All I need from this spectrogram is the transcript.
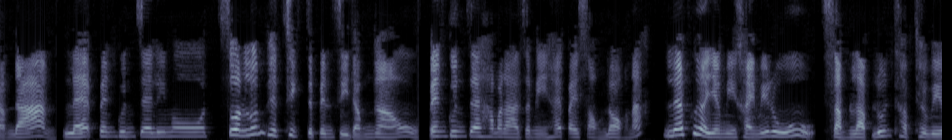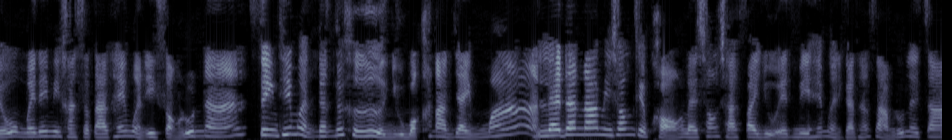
ดำด้าน และเป็นกุญแจรีโมท ส่วนรุ่นเพชรชิกจะเป็นสีดำเงา เป็นกุญแจธรรมดาจะมีให้ไป 2 ดอกนะ และเผื่อยังมีใครไม่รู้สำหรับรุ่นขับทวิลไม่ได้มีคันสตาร์ทให้เหมือนอีก 2 รุ่นนะ สิ่งที่เหมือนกันก็คืออยู่บล็อกขนาดใหญ่มาก และด้านหน้ามีช่องเก็บของและช่องชาร์จไฟ USB ให้เหมือนกันทั้ง 3 รุ่นเลยจ้า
